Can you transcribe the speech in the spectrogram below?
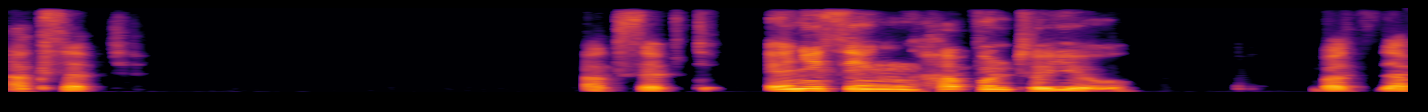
accept accept anything happen to you but the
